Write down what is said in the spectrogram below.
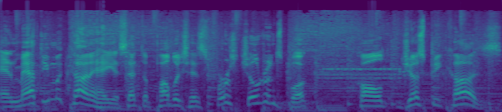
And Matthew McConaughey is set to publish his first children's book called Just Because.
